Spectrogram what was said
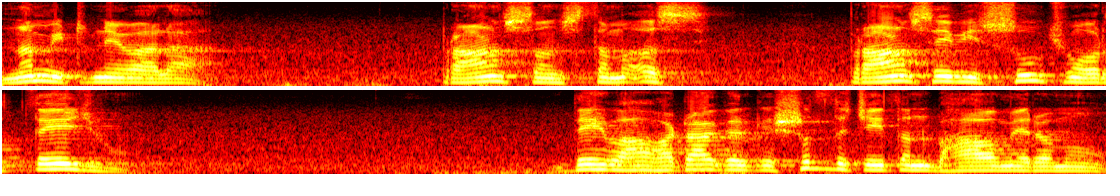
न मिटने वाला। प्राण संस्तम अस्य। प्राण से भी सूक्ष्म और तेज हूँ। देह भाव हटा करके शुद्ध चेतन भाव में रमो।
